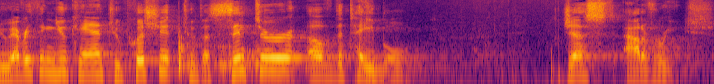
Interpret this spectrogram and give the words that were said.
do everything you can to push it to the center of the table just out of reach.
